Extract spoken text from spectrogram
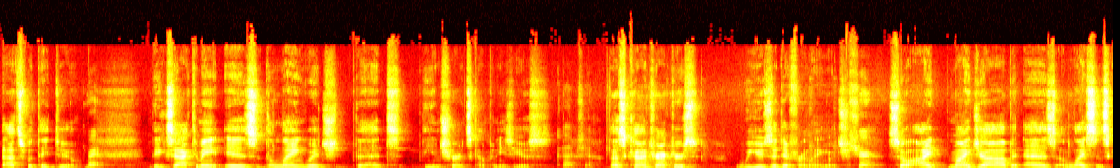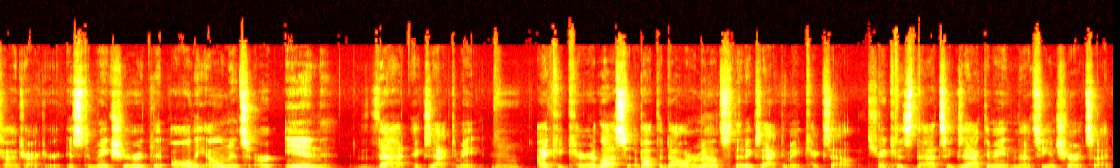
That's what they do. Right. The Xactimate is the language that the insurance companies use. Gotcha. Us contractors, we use a different language. Sure. So I my job as a licensed contractor is to make sure that all the elements are in that Xactimate. Mm. I could care less about the dollar amounts that Xactimate kicks out Sure. because that's Xactimate and that's the insurance side.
